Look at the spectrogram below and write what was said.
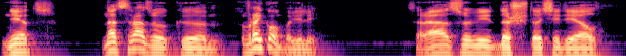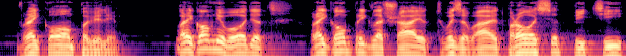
«Нет. Нас сразу к... в райком повели». «Сразу видно, что сидел. В райком повели. В райком не водят. В райком приглашают, вызывают, просят прийти».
